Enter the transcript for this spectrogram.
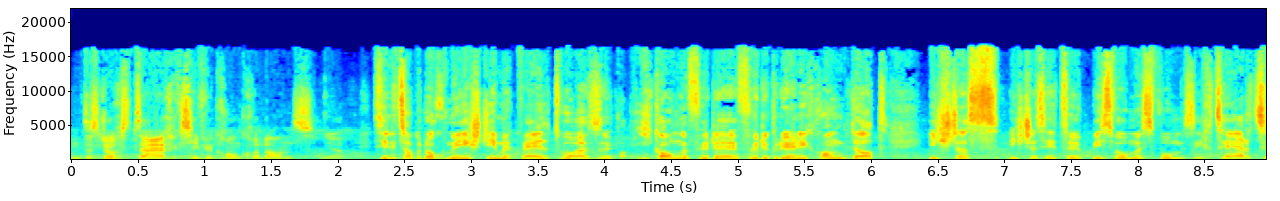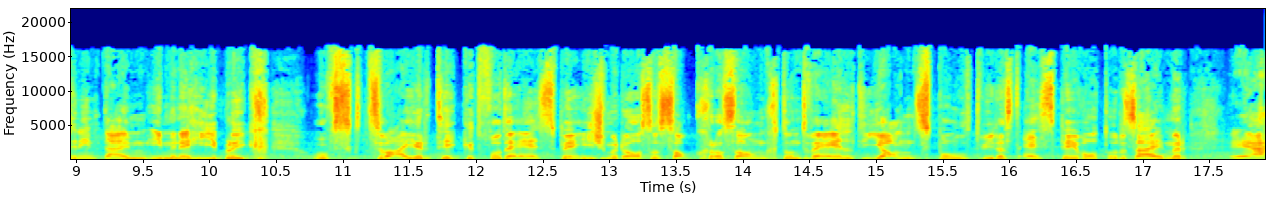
und das war doch ein Zeichen für Konkordanz. Ja. Es sind jetzt aber noch mehr Stimmen gewählt, die also eingegangen für den, für den grünen Kandidat. Ist das, ist das jetzt etwas, wo man, wo man sich zu Herzen nimmt? In, in einem Hinblick aufs Zweier-Ticket der SP, ist man da so sakrosankt und wählt Jans Bolt, wie das die SP will? Oder sagt man, ja,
